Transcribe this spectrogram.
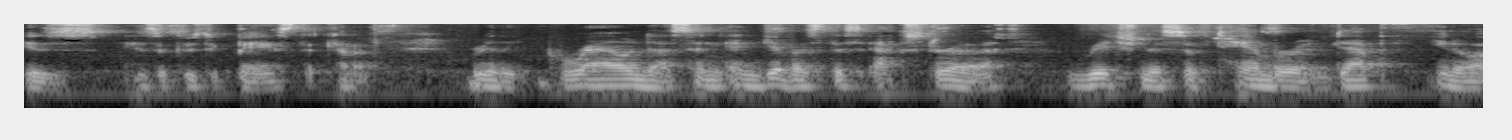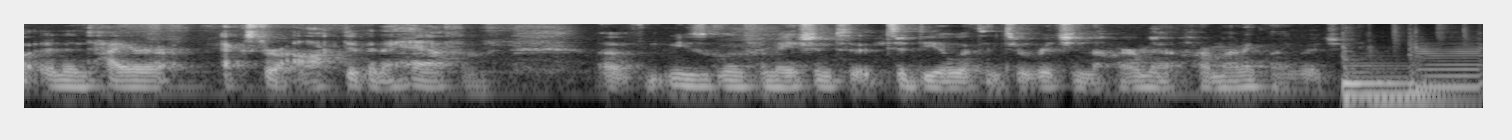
his his acoustic bass that kind of really ground us and, and give us this extra richness of timbre and depth. You know, an entire extra octave and a half of of musical information to, to deal with and to richen the harmonic language.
